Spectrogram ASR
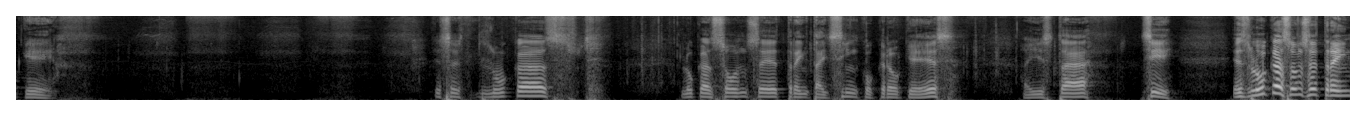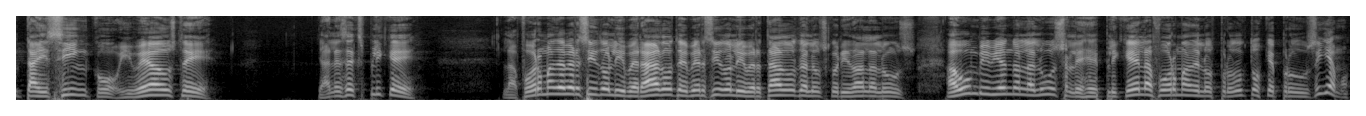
que es Lucas Lucas 11, 35 creo que es. Ahí está. Sí, es Lucas 11, 35. Y vea usted, ya les expliqué. La forma de haber sido liberados, de haber sido libertados de la oscuridad a la luz. Aún viviendo en la luz, les expliqué la forma de los productos que producíamos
